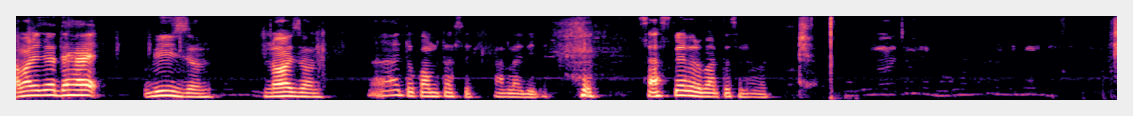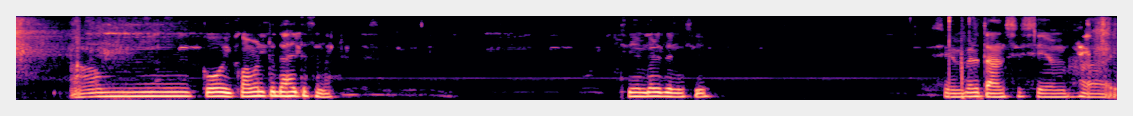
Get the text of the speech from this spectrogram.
আমার এই যে দেখায় বিশ জন। নয় জন। এই তো কমতেছে আল্লাহ দিলে সাবস্ক্রাইবার বাড়তেছে না বাট কই কমেন্ট তো দেখাইতেছে না। সিএমবারে জানিছি সিএমবারে তো আনছি সিএম ভাই।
